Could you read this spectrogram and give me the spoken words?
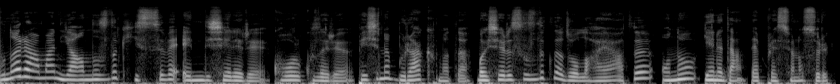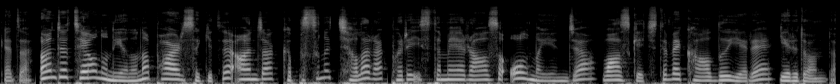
Buna rağmen yalnızlık hissi ve endişeleri, korkuları peşine bırakmadı. Başarısızlıkla dolu hayatı onu yeniden depresyona sürükledi. Önce Theo'nun yanına Paris'e gitti ancak kapısını çalarak para istemeye razı olmayınca vazgeçti ve kaldığı yere geri döndü.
